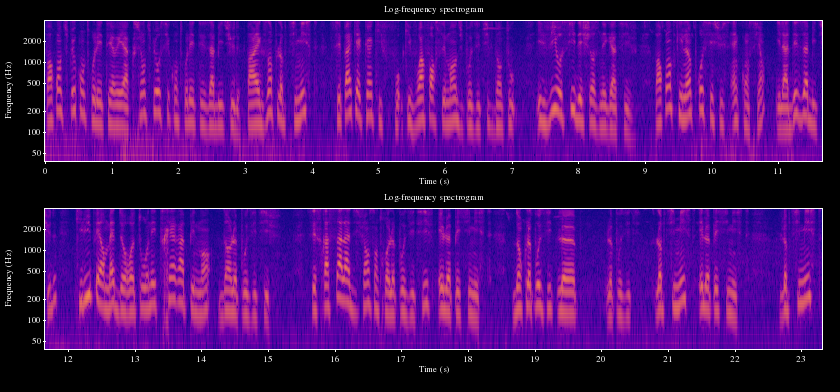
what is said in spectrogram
Par contre, tu peux contrôler tes réactions, tu peux aussi contrôler tes habitudes. Par exemple, l'optimiste, c'est pas quelqu'un qui, voit forcément du positif dans tout. Il vit aussi des choses négatives. Par contre, il a un processus inconscient, il a des habitudes qui lui permettent de retourner très rapidement dans le positif. Ce sera ça la différence entre le positif et le pessimiste. Donc le, le, le positif, l'optimiste et le pessimiste. L'optimiste,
